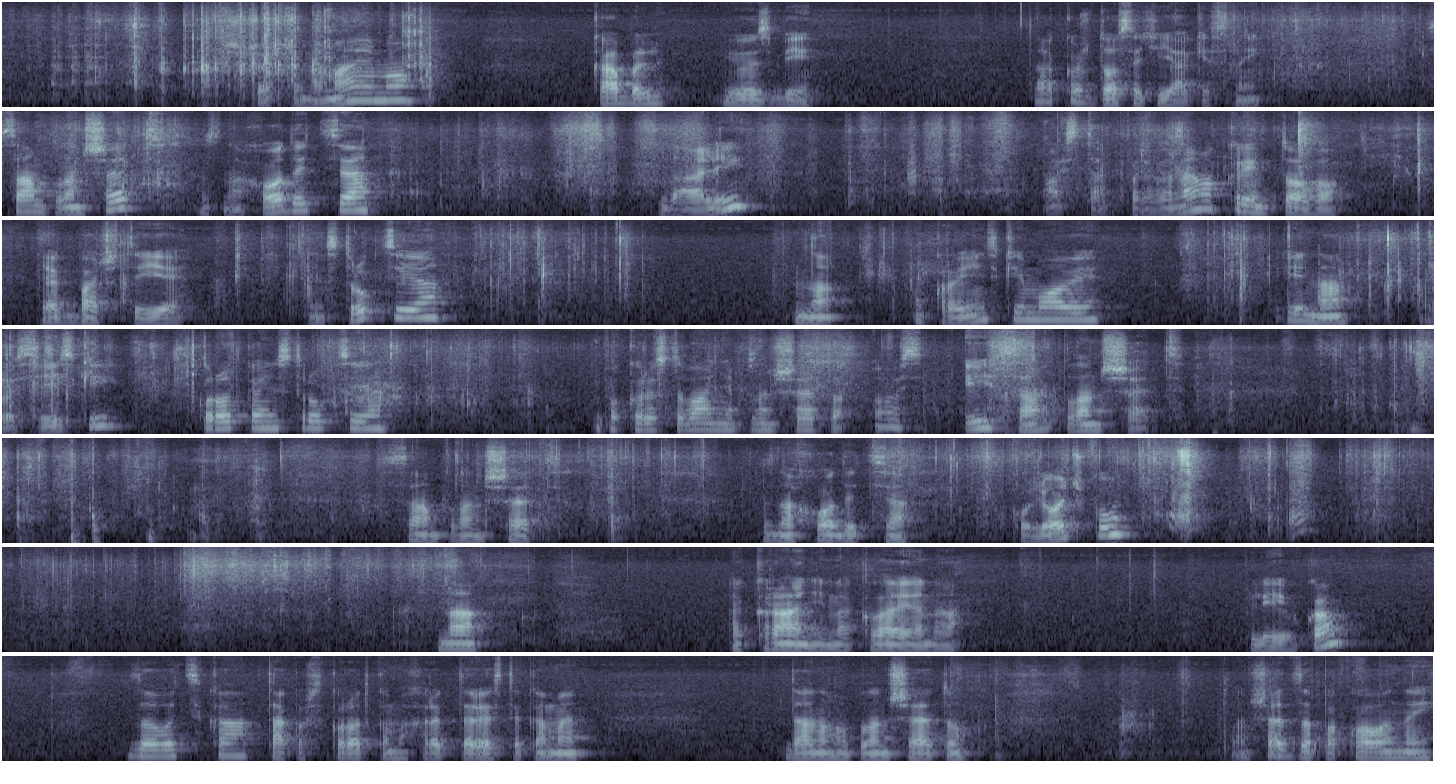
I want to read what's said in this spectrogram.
що ще ми маємо? Кабель USB. Також досить якісний. Сам планшет знаходиться далі. Ось так перевернемо. Крім того, як бачите, є інструкція на українській мові і на російській коротка інструкція по користуванню планшету. Ось і сам планшет. Сам планшет знаходиться в кульочку. На екрані наклеєна плівка заводська, також з короткими характеристиками даного планшету. Планшет запакований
